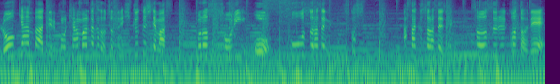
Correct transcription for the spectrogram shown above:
ローキャンバーっていうこのキャンバーの高さをちょっとね低くしてます。この反りをこう反らせる少し浅く反らせるんですね。そうすることで、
